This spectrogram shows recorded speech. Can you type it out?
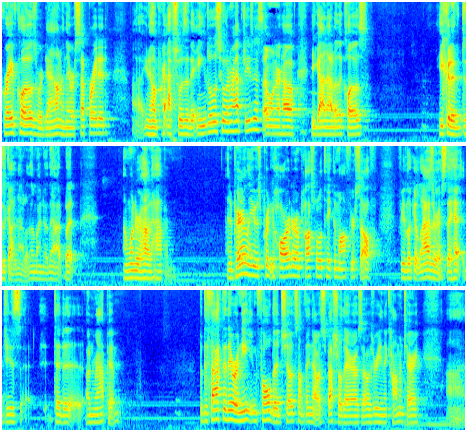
grave clothes were down and they were separated. Uh, you know, perhaps was it the angels who unwrapped Jesus? I wonder how he got out of the clothes. He could have just gotten out of them, I know that, but I wonder how it happened. And apparently, it was pretty hard or impossible to take them off yourself. If you look at Lazarus, they had Jesus had to unwrap him. But the fact that they were neat and folded showed something that was special there as I was reading the commentary. Uh,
